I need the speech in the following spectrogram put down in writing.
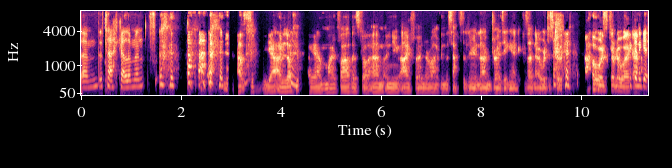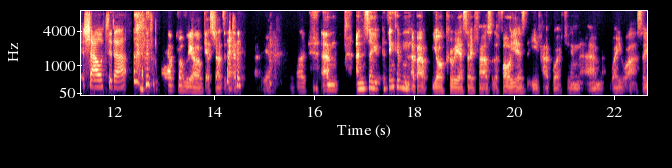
um, the tech elements. Absolutely, yeah. I'm lucky. Um, my father's got um, a new iPhone arriving this afternoon, and I'm dreading it because I know we're just going to hours trying to work. You're going to get shouted at. yeah, probably I'll get shouted at. Yeah. Um, and so, thinking about your career so far, so the four years that you've had working um, where you are, so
